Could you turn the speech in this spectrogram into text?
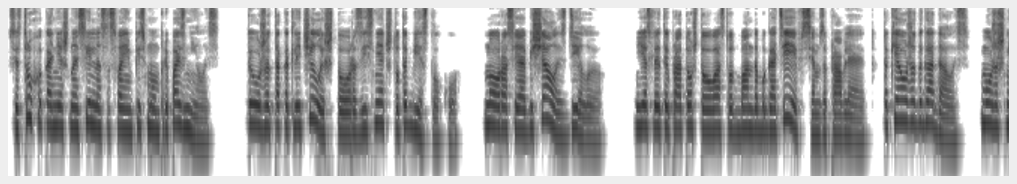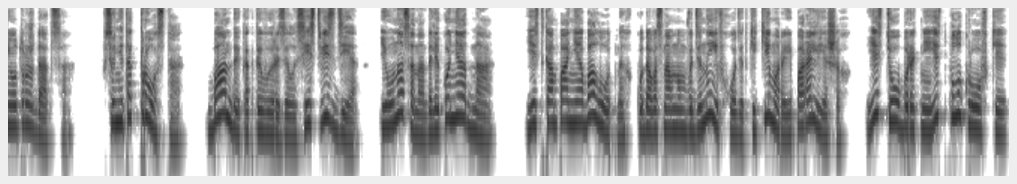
Сеструха, конечно, сильно со своим письмом припозднилась. Ты уже так отличилась, что разъяснять что-то без толку. Но раз я обещала, сделаю. Если ты про то, что у вас тут банда богатеев всем заправляет, так я уже догадалась. Можешь не утруждаться. Все не так просто. Банды, как ты выразилась, есть везде. И у нас она далеко не одна. Есть компания болотных, куда в основном водяные входят кикиморы и пара леших. Есть оборотни, есть полукровки,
